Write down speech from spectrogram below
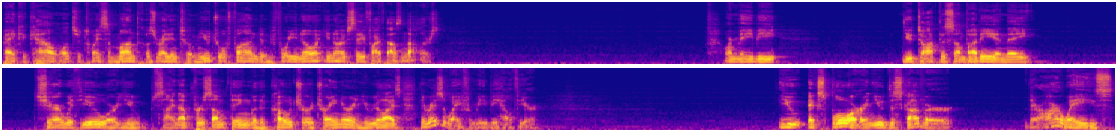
bank account once or twice a month, goes right into a mutual fund, and before you know it, you know I've saved five thousand dollars. Or maybe you talk to somebody and they share with you or you sign up for something with a coach or a trainer and you realize there is a way for me to be healthier. You explore and you discover there are ways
